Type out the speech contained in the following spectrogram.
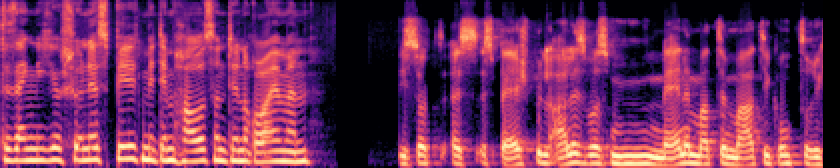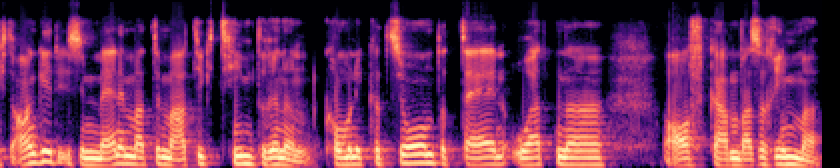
das eigentlich ein schönes Bild mit dem Haus und den Räumen ich sage als, als, Beispiel, alles, was meinen Mathematikunterricht angeht, ist in meinem Mathematikteam drinnen. Kommunikation, Dateien, Ordner, Aufgaben, was auch immer.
